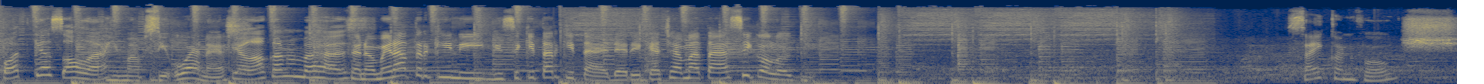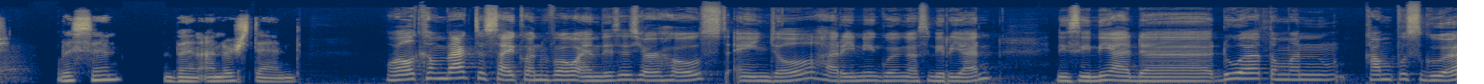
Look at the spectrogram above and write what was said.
Podcast oleh Himapsi UNS yang akan membahas Fenomena terkini di sekitar kita dari kacamata psikologi. Psychonvo Shh, Listen, then understand. Welcome back to Psychonvo and this is your host Angel. Hari ini gue nggak sendirian. Di sini ada dua teman kampus gue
